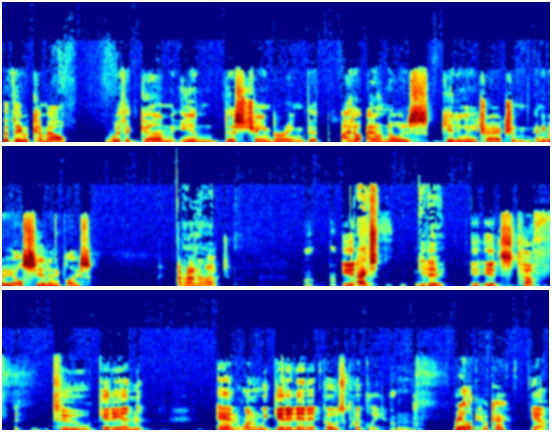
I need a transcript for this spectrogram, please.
that they would come out with a gun in this chambering that I don't I don't know is getting any traction. Anybody else see it anyplace? I've not, not. looked. It, actually, you do. it it's tough to get in, and when we get it in, it goes quickly. Really? Okay. Yeah.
